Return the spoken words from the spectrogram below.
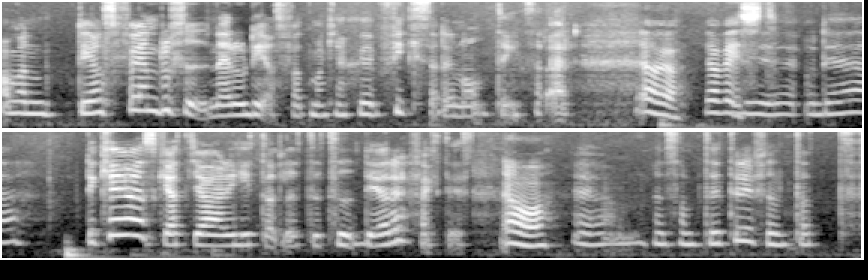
ja, men dels för endorfiner och dels för att man kanske fixade någonting sådär. ja, ja, ja, visst. Det, och det, det kan jag önska att jag hade hittat lite tidigare faktiskt. Ja, Ehm, Men samtidigt är det fint att,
